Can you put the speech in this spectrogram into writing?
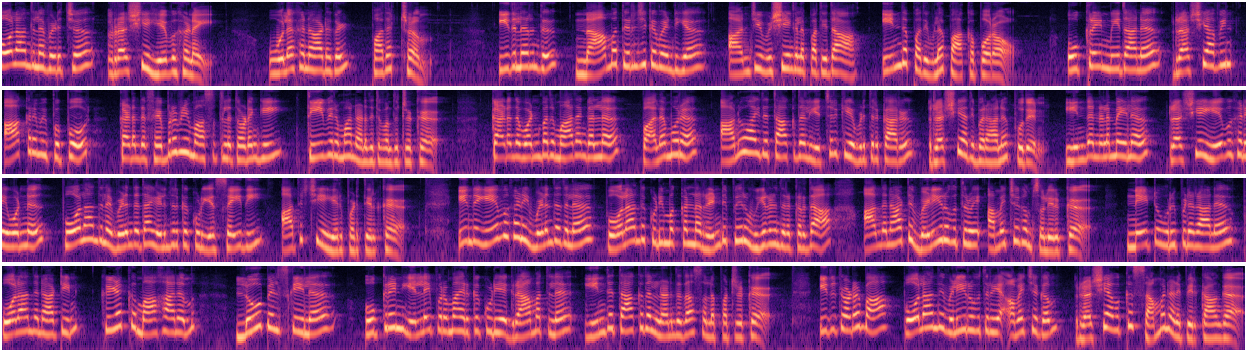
போலாந்தில் வெடிச்ச ரஷ்ய ஏவுகணை. உலக நாடுகள் பதற்றம். இதிலிருந்து நாம தெரிஞ்சுக்க வேண்டிய அஞ்சு விஷயங்களை பத்தி தான் இந்த பதிவுல பார்க்க போறோம். உக்ரைன் மீதான ரஷ்யாவின் ஆக்கிரமிப்பு போர் கடந்த பிப்ரவரி மாசத்துல தொடங்கி தீவிரமா நடந்துட்டு வந்துட்டு இருக்கு. கடந்த ஒன்பது மாதங்கள்ல பலமுறை அணு ஆயுத தாக்குதல் எச்சரிக்கையை விடுத்திருக்காரு ரஷ்ய அதிபரான புதின். இந்த நிலைமையில ரஷ்ய ஏவுகணை ஒண்ணு போலாந்துல விழுந்ததா எழுந்திருக்கக்கூடிய செய்தி அதிர்ச்சியை ஏற்படுத்தியிருக்கு. இந்த ஏவுகணை விழுந்ததுல போலாந்து குடிமக்கள்ல ரெண்டு பேர் உயிரிழந்திருக்கிறதா அந்த நாட்டு வெளியுறவுத்துறை அமைச்சகம் சொல்லியிருக்கு. நேட்டோ உறுப்பினரான போலாந்து நாட்டின் கிழக்கு மாகாணம் லூபெல்ஸ்கேல உக்ரைன் எல்லைப்புறமா இருக்கக்கூடிய கிராமத்துல இந்த தாக்குதல் நடந்ததா சொல்லப்பட்டிருக்கு. இது தொடர்பா போலாந்து வெளியுறவுத்துறை அமைச்சகம் ரஷ்யாவுக்கு சம்மன் அனுப்பியிருக்காங்க.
